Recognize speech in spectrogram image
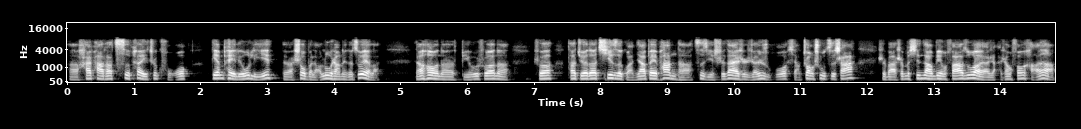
啊，害怕他赐配之苦，颠沛流离，对吧？受不了路上那个罪了。然后呢，比如说呢，说他觉得妻子管家背叛他，自己实在是忍辱，想撞树自杀，是吧？什么心脏病发作呀，染上风寒啊？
